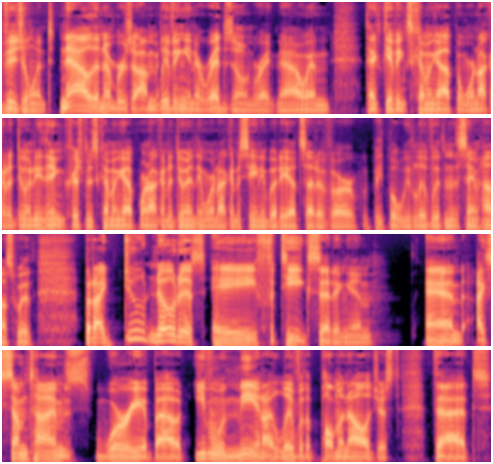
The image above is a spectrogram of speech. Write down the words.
vigilant. Now the numbers I'm living in a red zone right now, and Thanksgiving's coming up, and we're not going to do anything. Christmas coming up, we're not going to do anything. We're not going to see anybody outside of our people we live with in the same house with. But I do notice a fatigue setting in. And I sometimes worry about, even with me, and I live with a pulmonologist, that,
